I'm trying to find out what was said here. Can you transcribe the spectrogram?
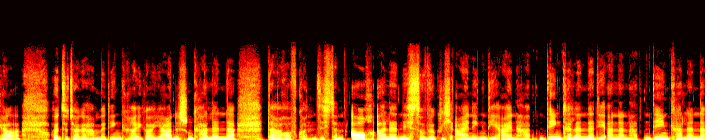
ja, heutzutage haben wir den gregorianischen Kalender, darauf konnten sich dann auch alle nicht so wirklich einigen. Die einen hatten den Kalender, die anderen hatten den Kalender.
